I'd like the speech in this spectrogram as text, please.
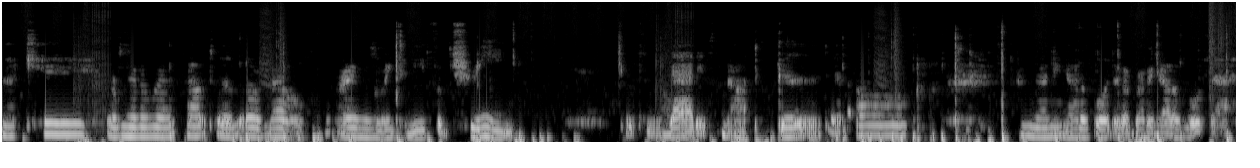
Okay, I'm gonna run out of, oh no, I'm going to need some trees. That is not good at all. I'm running out of and I'm running out of fast.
